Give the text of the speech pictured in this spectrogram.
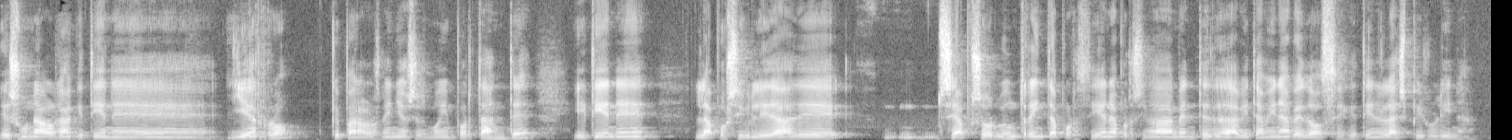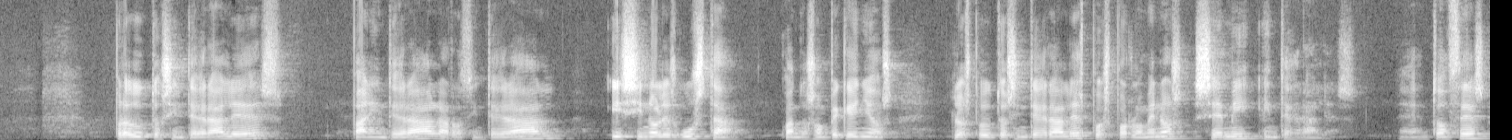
es un alga que tiene hierro, que para los niños es muy importante, y tiene la posibilidad de... se absorbe un 30% aproximadamente de la vitamina B12 que tiene la espirulina. Productos integrales, pan integral, arroz integral y si no les gusta cuando son pequeños los productos integrales, pues por lo menos semi-integrales. Entonces,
